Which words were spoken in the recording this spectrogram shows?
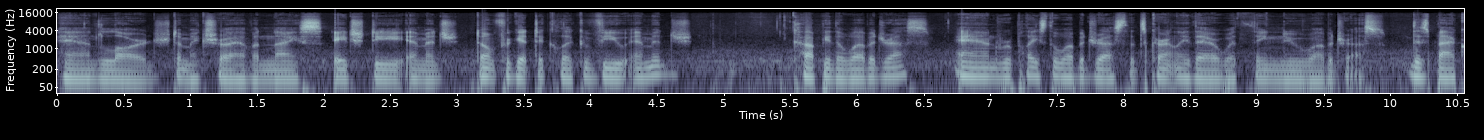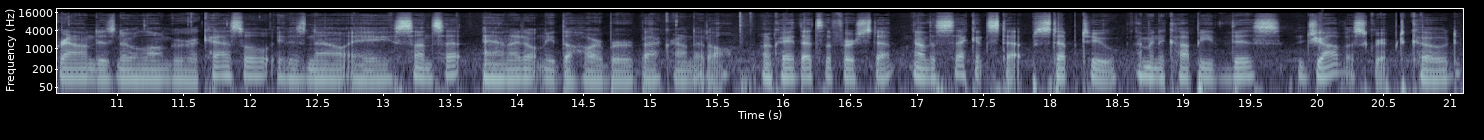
and large to make sure I have a nice HD image. Don't forget to click view image copy the web address, and replace the web address that's currently there with the new web address. This background is no longer a castle, it is now a sunset, and I don't need the harbor background at all. Okay, that's the first step. Now the second step, step two, I'm going to copy this JavaScript code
